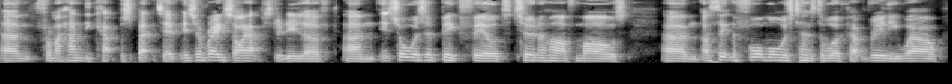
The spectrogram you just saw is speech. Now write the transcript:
um, from a handicap perspective. It's a race I absolutely love. Um, it's always a big field, two and a half miles. Um, I think the form always tends to work out really well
